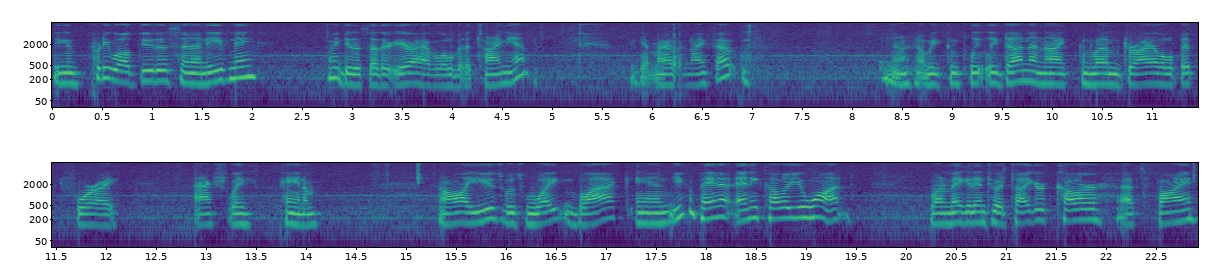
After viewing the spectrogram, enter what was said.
You can pretty well do this in an evening. Let me do this other ear. I have a little bit of time yet. Let me get my other knife out. Now he'll be completely done and I can let him dry a little bit before I actually paint him. And all I used was white and black and you can paint it any color you want. You want to make it into a tiger color, that's fine.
